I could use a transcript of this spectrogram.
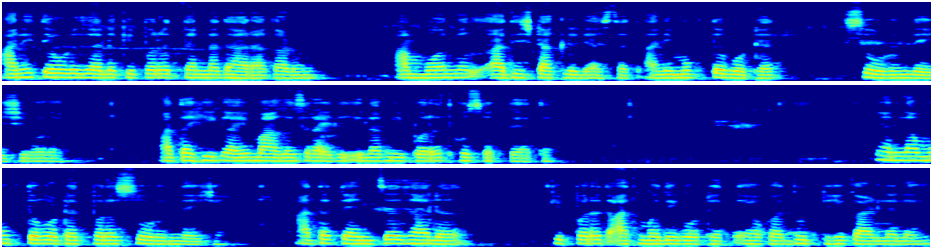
आणि तेवढं झालं की परत त्यांना धारा काढून आंबवण आधीच टाकलेले असतात आणि मुक्त गोठ्यात सोडून द्यायची बघा. आता ही गाय मागच राहिली हिला मी परत होसकते आता. यांना मुक्त गोठ्यात परत सोडून द्यायच्या आता त्यांचं झालं की परत आतमध्ये गोठ्यात हे का दूध हे काढलेलं आहे.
